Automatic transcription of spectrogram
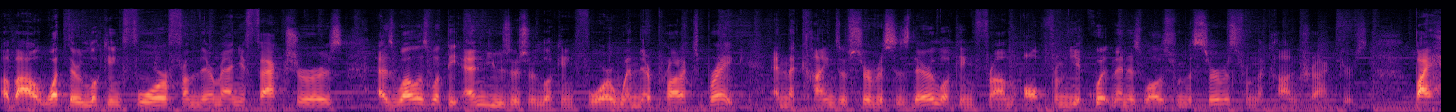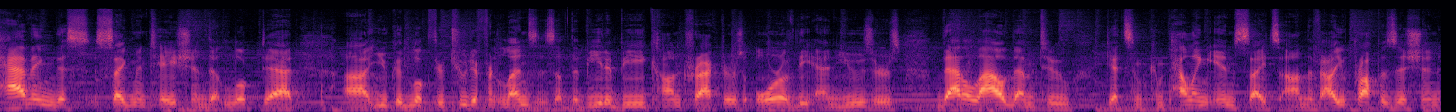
about what they're looking for from their manufacturers, as well as what the end users are looking for when their products break, and the kinds of services they're looking from, from the equipment as well as from the service from the contractors. By having this segmentation that looked at, uh, you could look through two different lenses of the B2B contractors or of the end users, that allowed them to get some compelling insights on the value proposition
